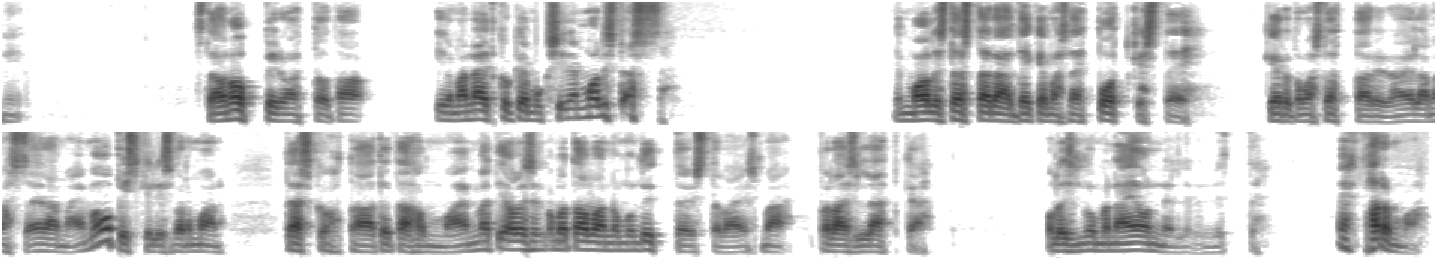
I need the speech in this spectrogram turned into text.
niin sitä on oppinut, että tota, ilman näitä kokemuksia en mä olisi tässä. En mä olisi tässä tänään tekemässä näitä podcasteja, kertomassa tätä tarinaa elämässä elämää. En mä opiskelisi varmaan tässä kohtaa tätä hommaa. En mä tiedä, olisinko mä tavannut mun tyttöystävää, jos mä pelaisin lätkää. Olisinko mä näin onnellinen nyt? Eh, varmaan.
